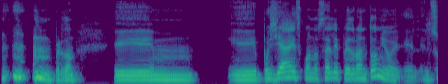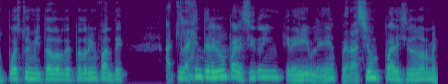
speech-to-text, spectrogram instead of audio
perdón, eh, eh, pues ya es cuando sale Pedro Antonio, el, supuesto imitador de Pedro Infante. Aquí la gente le ve un parecido increíble, ¿eh? pero así un parecido enorme.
